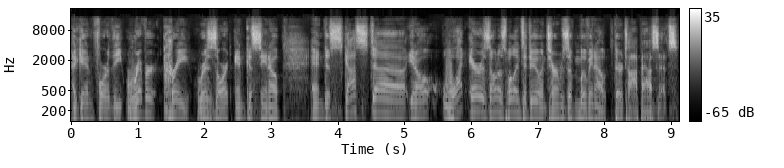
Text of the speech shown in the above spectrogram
again for the River Cree Resort and Casino, and discussed uh, you know what Arizona is willing to do in terms of moving out their top assets.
